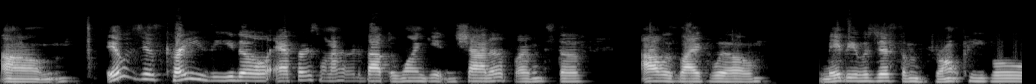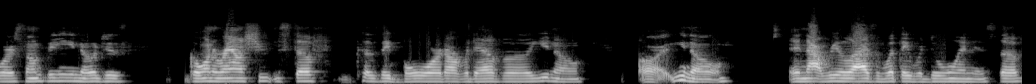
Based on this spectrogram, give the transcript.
um, it was just crazy. You know, at first when I heard about the one getting shot up and stuff, I was like, well, maybe it was just some drunk people or something. You know, just going around shooting stuff because they bored or whatever. You know, or you know and not realizing what they were doing and stuff.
